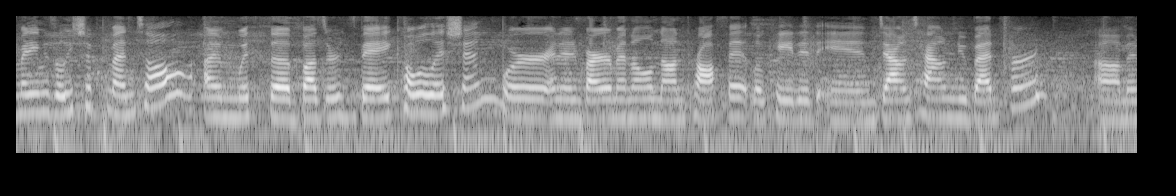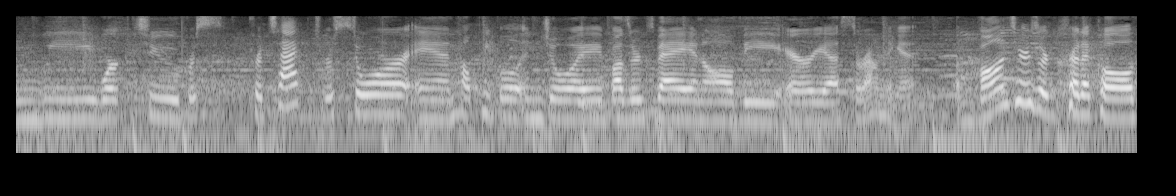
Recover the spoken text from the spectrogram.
My name is Alicia Pimentel. I'm with the Buzzards Bay Coalition. We're an environmental nonprofit located in downtown New Bedford. Um, and we work to protect, restore, and help people enjoy Buzzards Bay and all the area surrounding it. Volunteers are critical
